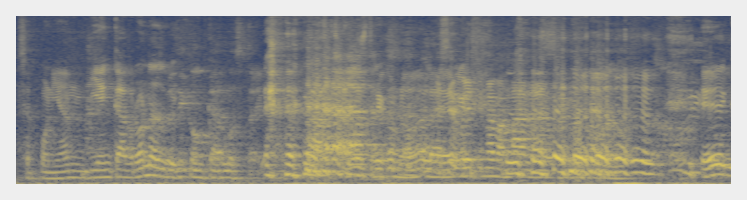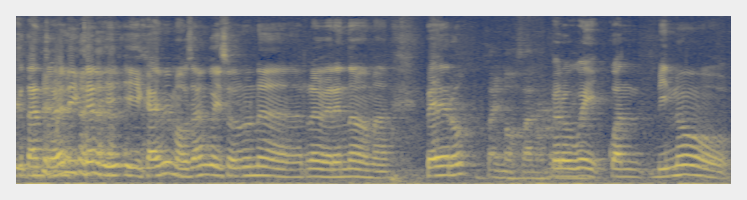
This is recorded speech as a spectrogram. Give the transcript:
se ponían bien cabronas, güey. sí, con Carlos Trejo. Carlos Trejo, no, la Ese verga. güey es una mamada. Eh, tanto él y, Jaime Maussan, güey, son una reverenda mamá. Pero. Pero, güey, cuando vino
